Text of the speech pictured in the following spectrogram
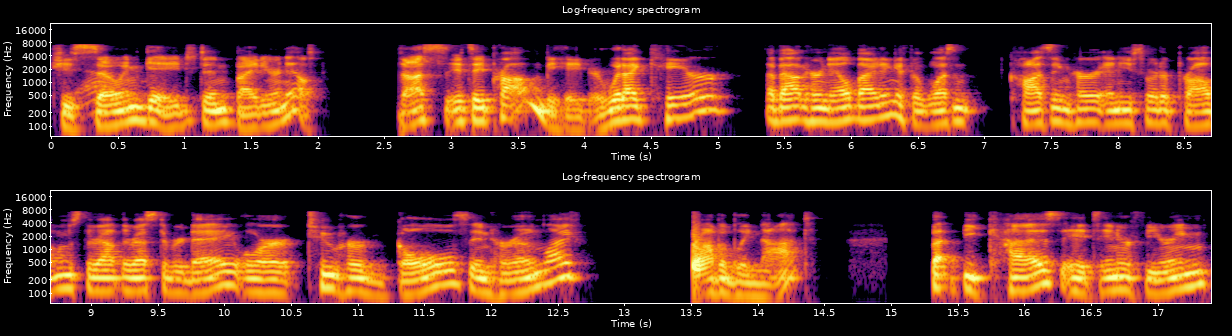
She's yeah. so engaged in biting her nails. Thus, it's a problem behavior. Would I care about her nail biting if it wasn't causing her any sort of problems throughout the rest of her day or to her goals in her own life? Probably not. but because it's interfering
